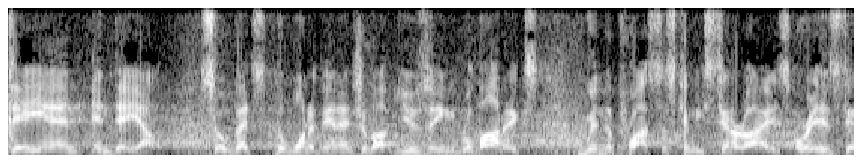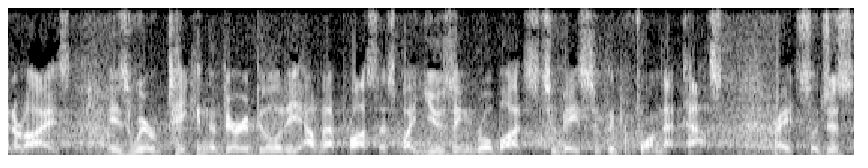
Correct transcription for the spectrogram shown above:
day in and day out. So that's the one advantage about using robotics when the process can be standardized or is standardized, is we're taking the variability out of that process by using robots to basically perform that task, right? So just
